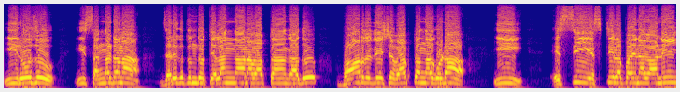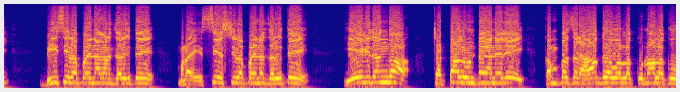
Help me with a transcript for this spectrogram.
ఈరోజు ఈ సంఘటన జరుగుతుందో తెలంగాణ వ్యాప్తంగా కాదు భారతదేశ వ్యాప్తంగా కూడా ఈ ఎస్సీ ఎస్టీల పైన కానీ బీసీల పైన కానీ జరిగితే మన ఎస్సీ ఎస్టీల పైన జరిగితే ఏ విధంగా చట్టాలు ఉంటాయనేది కంపల్సరీ ఆగ్రవర్ల కుణాలకు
